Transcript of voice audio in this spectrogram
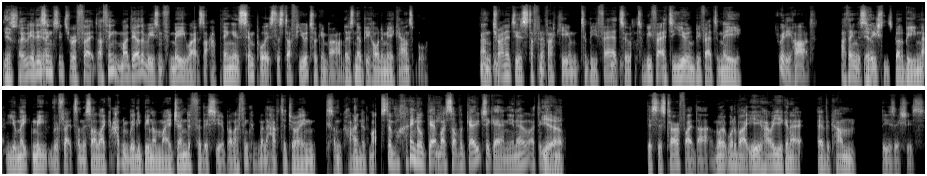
Yeah. So it is yeah. interesting to reflect. I think my, the other reason for me why it's not happening is simple. It's the stuff you were talking about. There's nobody holding me accountable and mm-hmm. trying to do stuff in a vacuum to be fair to, to be fair to you and be fair to me. It's really hard. I think the solution's yeah. got to be, you make me reflect on this. I like, hadn't really been on my agenda for this year, but I think I'm going to have to join some kind of mastermind or get myself a coach again. You know, I think yeah. this has clarified that. What, what about you? How are you going to overcome these issues?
